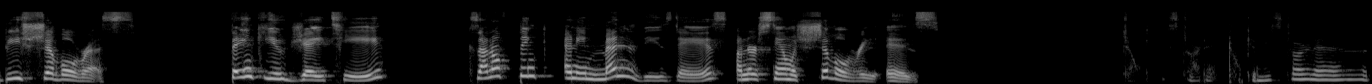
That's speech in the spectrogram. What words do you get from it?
be chivalrous. Thank you jt because i don't think any men these days understand what chivalry is started. Don't get me started.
